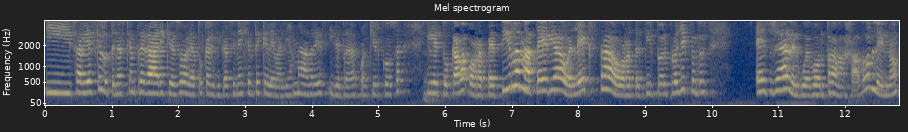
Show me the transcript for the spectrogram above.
y sabías que lo tenías que entregar y que eso valía tu calificación. Hay gente que le valía madres y le entregaba cualquier cosa y le tocaba o repetir la materia o el extra o repetir todo el proyecto. Entonces, es real, el huevón trabaja doble, ¿no?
